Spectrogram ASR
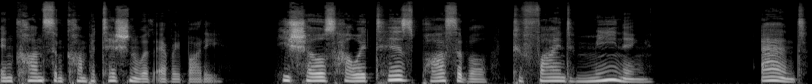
in constant competition with everybody. He shows how it is possible to find meaning and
